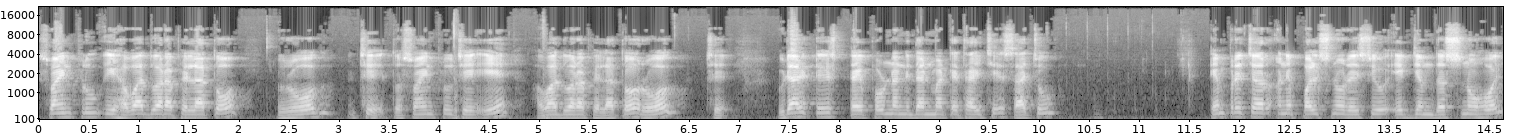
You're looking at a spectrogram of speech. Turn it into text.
સ્વાઇન ફ્લૂ એ હવા દ્વારા ફેલાતો રોગ છે. તો સ્વાઇન ફ્લૂ છે એ હવા દ્વારા ફેલાતો રોગ છે. વિડાલ ટેસ્ટ ટાઇફોઇડના નિદાન માટે થાય છે, સાચું. ટેમ્પરેચર અને પલ્સનો રેશિયો એક જેમ દસનો હોય,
